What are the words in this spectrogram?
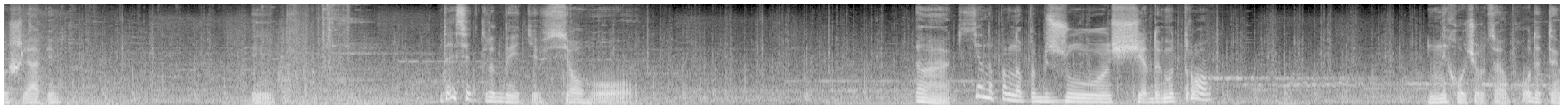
Такій шляпі. І 10 кредитів всього. Так, я напевно побіжу ще до метро. Не хочу це обходити.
